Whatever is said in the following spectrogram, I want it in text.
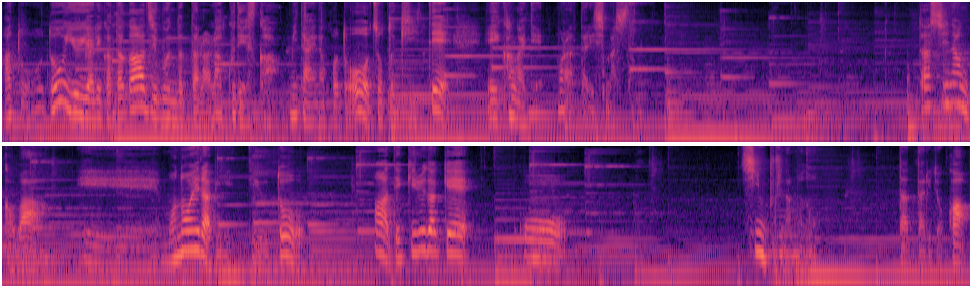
あとどういうやり方が自分だったら楽ですかみたいなことをちょっと聞いて、えー、考えてもらったりしました。私なんかは、えー、物選びっていうとまあ、できるだけこうシンプルなものだったりとか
